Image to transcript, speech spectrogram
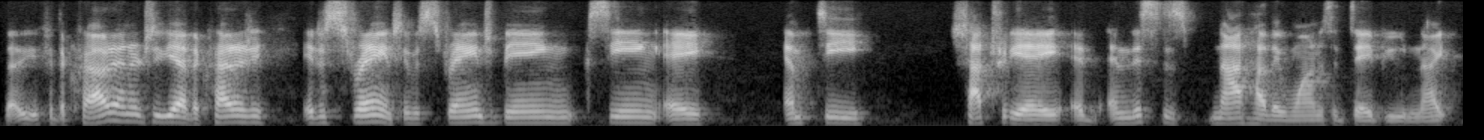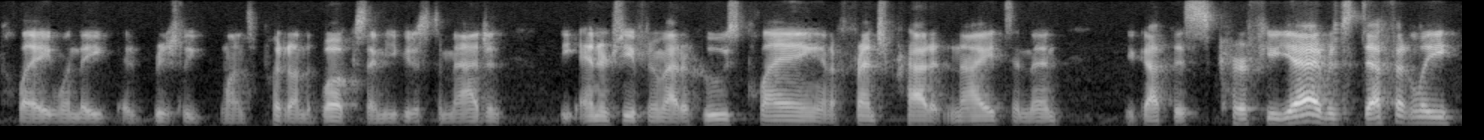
For the crowd energy, yeah, the crowd energy. It is strange. It was strange being seeing a empty Chatrier, and, and, this is not how they wanted to debut night play when they originally wanted to put it on the books. I mean, you could just imagine the energy of no matter who's playing and a French crowd at night, and then you got this curfew. Yeah, it was definitely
